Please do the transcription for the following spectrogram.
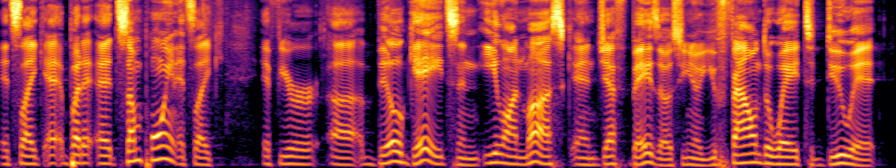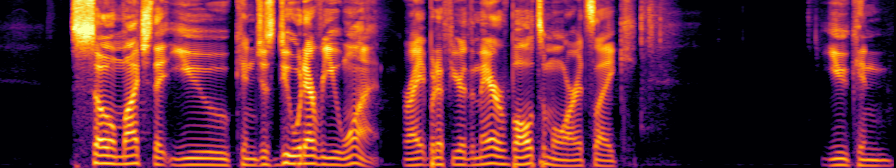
It's like, eh, but at- at some point, it's like if you're uh, Bill Gates and Elon Musk and Jeff Bezos, you know, you found a way to do it so much that you can just do whatever you want, right? But if you're the mayor of Baltimore, it's like you can,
